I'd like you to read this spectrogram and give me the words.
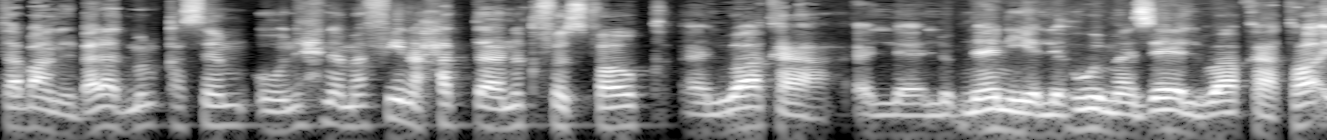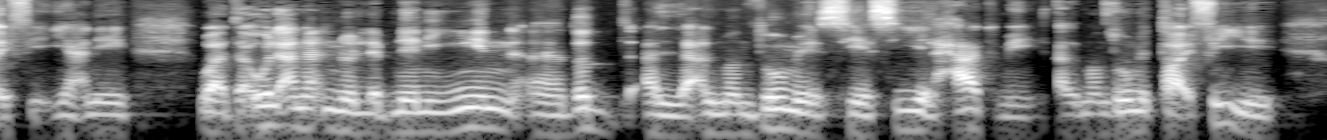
طبعا البلد منقسم ونحن ما فينا حتى نقفز فوق الواقع اللبناني اللي هو ما زال واقع طائفي. يعني وقت أقول أنا إنه اللبنانيين ضد المنظومة السياسية الحاكمة المنظومة الطائفية. آه،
